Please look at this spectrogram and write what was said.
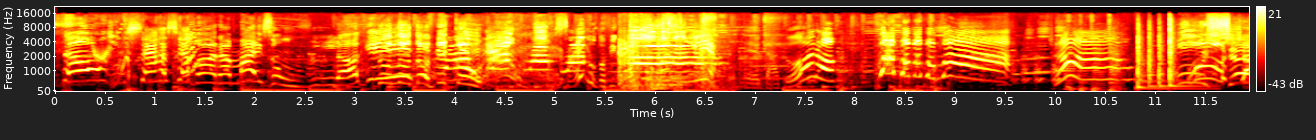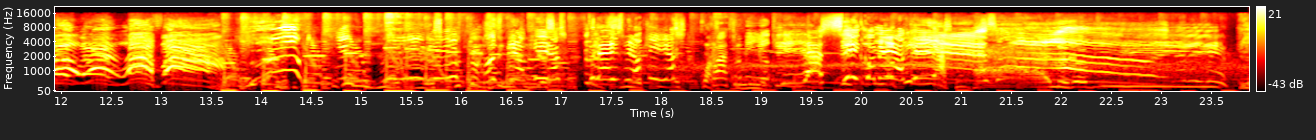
então, encerra-se agora mais um vlog. Do Ludovico! Não, sai, Ludovico. É quatro minhoquinhas, cinco minhoquinhas! Ludovico!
